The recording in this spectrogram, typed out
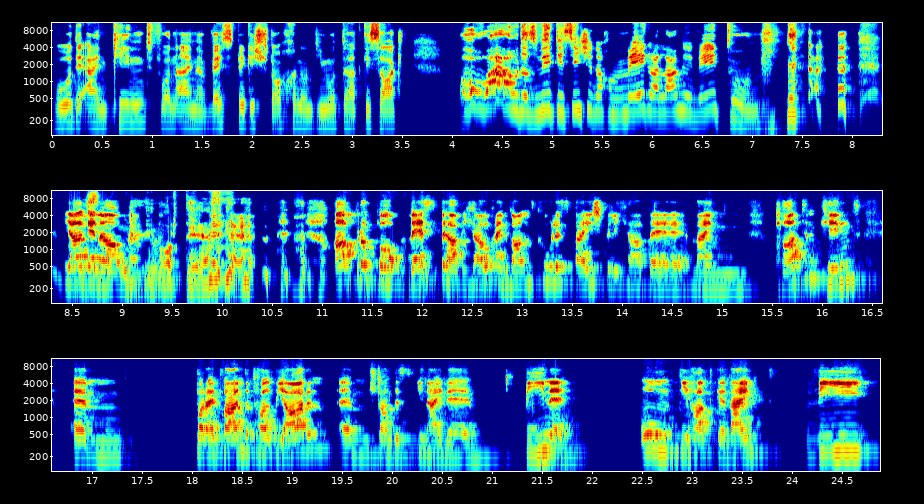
wurde ein Kind von einer Wespe gestochen und die Mutter hat gesagt, oh wow, das wird dir sicher noch mega lange wehtun. ja, genau. Die Worte, ja. Apropos Wespe habe ich auch ein ganz cooles Beispiel. Ich habe mein Patenkind, ähm, vor etwa anderthalb Jahren ähm, stand es in eine Biene und die hat geweint wie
